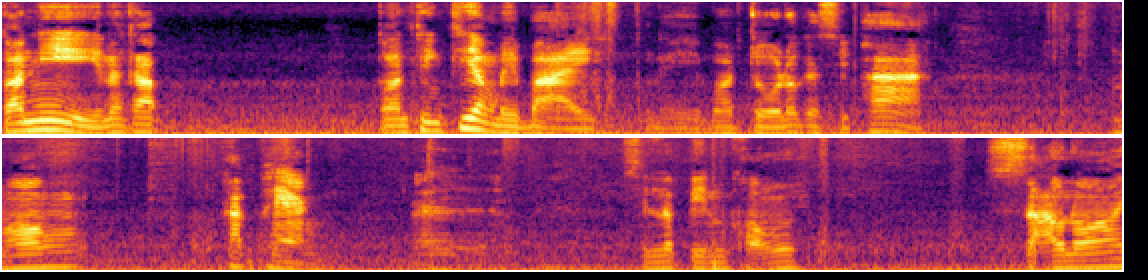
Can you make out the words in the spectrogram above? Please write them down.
ตอนนี้นะครับ ตอนเที่ยงเที่ยงๆบ่ายๆในบอโจแล้วก็สิผ้าน้องฮัดแพงศิลปินของสาวน้อย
